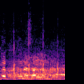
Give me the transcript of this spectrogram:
这个这个奶茶也要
